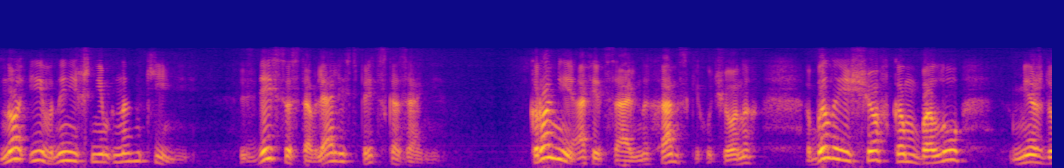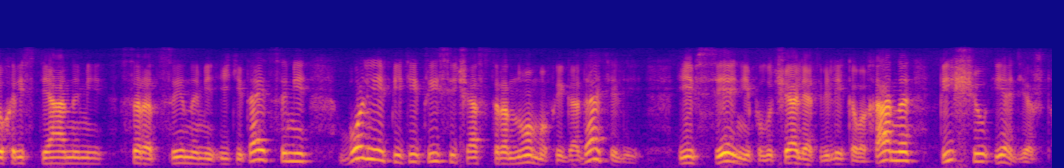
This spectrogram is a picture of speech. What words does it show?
но и в нынешнем Нанкине. Здесь составлялись предсказания. Кроме официальных ханских ученых, было еще в Камбалу между христианами, сарацинами и китайцами более пяти тысяч астрономов и гадателей, и все они получали от великого хана пищу и одежду.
